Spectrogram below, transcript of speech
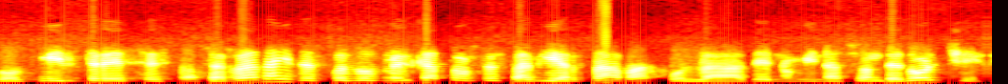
2013 está cerrada y después 2014 está abierta bajo la denominación de Dolce.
